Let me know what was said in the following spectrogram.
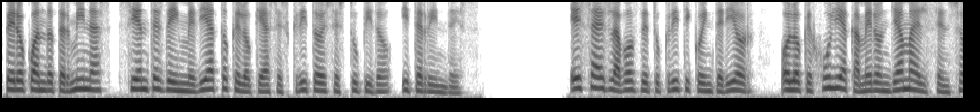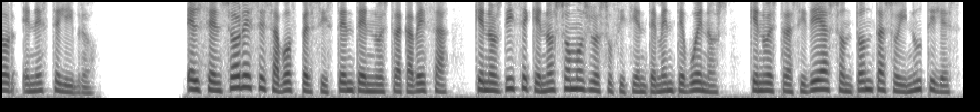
Pero cuando terminas, sientes de inmediato que lo que has escrito es estúpido, y te rindes. Esa es la voz de tu crítico interior, o lo que Julia Cameron llama el censor en este libro. El censor es esa voz persistente en nuestra cabeza, que nos dice que no somos lo suficientemente buenos, que nuestras ideas son tontas o inútiles,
